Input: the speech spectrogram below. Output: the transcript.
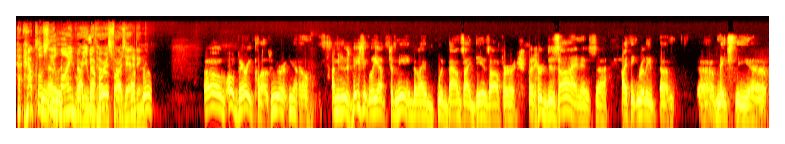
How closely you know, aligned were you with her as far as editing? Oh, oh, very close. We were, you know, I mean, it was basically up to me, but I would bounce ideas off her. But her design is, uh, I think, really um, uh, makes the uh,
